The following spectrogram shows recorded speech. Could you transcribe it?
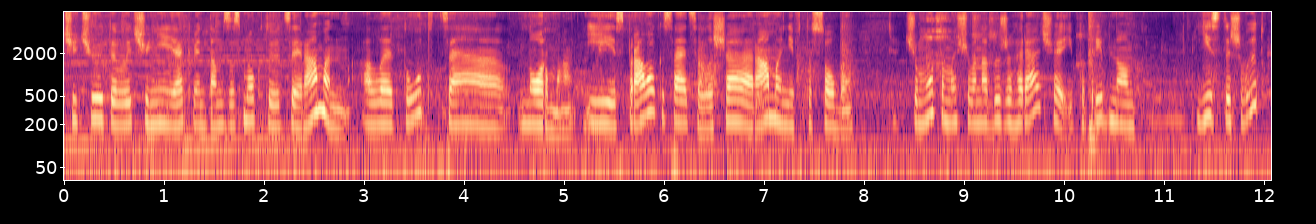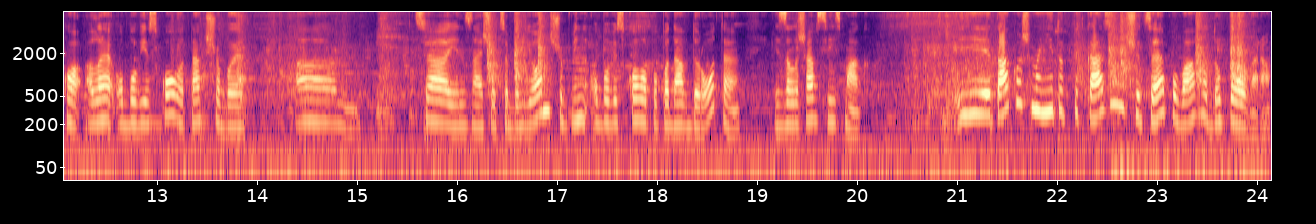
чи чуєте ви чи ні, як він там засмоктує цей рамен, але тут це норма. І справа касається лише раменів та соби. Чому? Тому що вона дуже гаряча і потрібно їсти швидко, але обов'язково так, щоб е, ця, я не знаю, що це бульйон, щоб він обов'язково попадав до рота і залишав свій смак. І також мені тут підказують, що це повага до повара.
